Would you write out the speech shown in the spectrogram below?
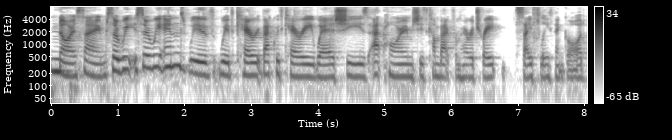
No, same. So we so we end with with Kerry back with Kerry where she's at home. She's come back from her retreat safely, thank God,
